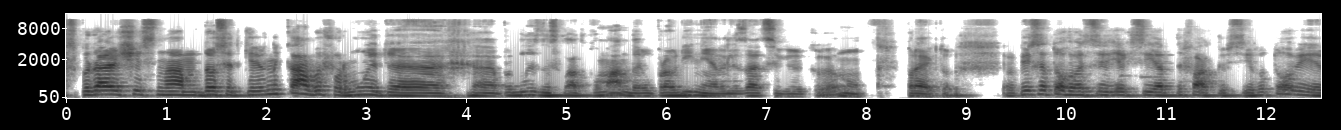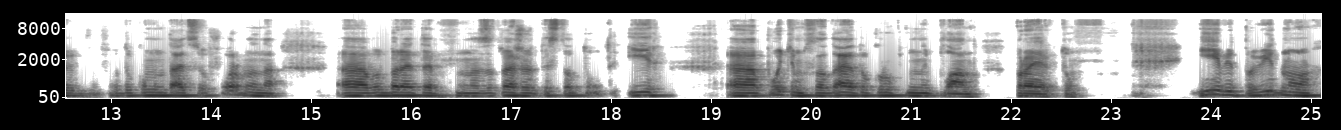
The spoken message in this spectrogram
спираючись на досвід керівника, ви формуєте е, приблизний склад команди управління реалізації ну, проєкту. Після того, як всі артефакти всі готові, документація оформлена, е, ви берете, затверджуєте статут і е, потім складаєте укрупнений план проєкту. І відповідно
